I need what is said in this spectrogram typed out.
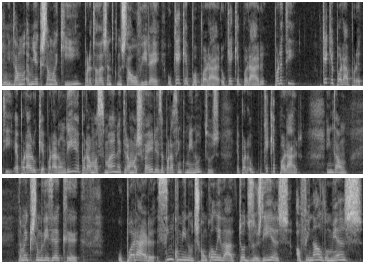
Uhum. Então a minha questão aqui, para toda a gente que nos está a ouvir, é o que é que é para parar? O que é que é parar para ti? Que é que é parar para ti? É parar o quê? É parar um dia? É parar uma semana? É tirar umas férias? É parar cinco minutos? É parar... O que é que é parar? Então, também costumo dizer que o parar cinco minutos com qualidade todos os dias, ao final do mês,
